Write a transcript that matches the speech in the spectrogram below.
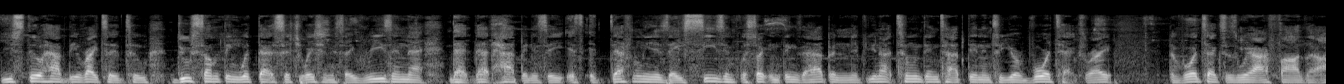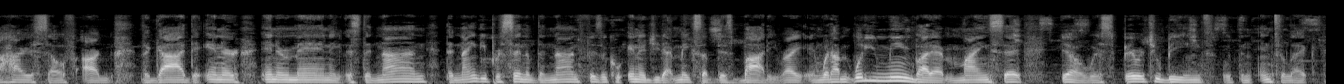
you still have the right to, to do something with that situation and say reason that, that, that happened and say it's, it definitely is a season for certain things that happen. And if you're not tuned in, tapped in into your vortex, right? The vortex is where our Father, our higher self, our the God, the inner inner man. It's the non, the ninety percent of the non-physical energy that makes up this body, right? And what I what do you mean by that mindset? Yo, we're spiritual beings with an intellect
